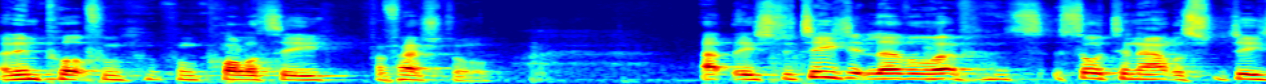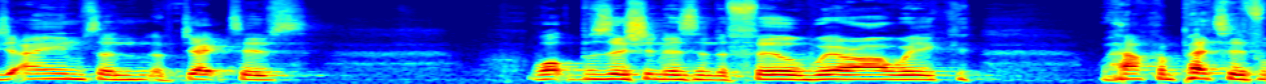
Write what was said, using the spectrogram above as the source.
An input from, from quality professional. At the strategic level, sorting out the strategic aims and objectives, what position is in the field, where are we, how competitive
